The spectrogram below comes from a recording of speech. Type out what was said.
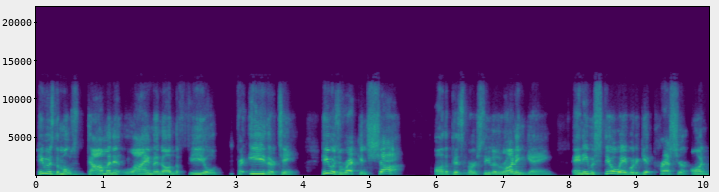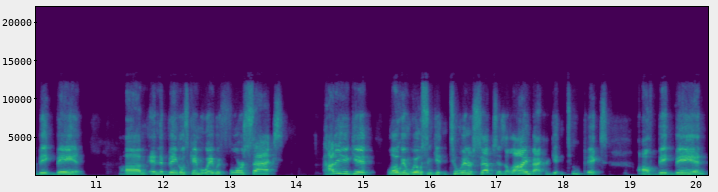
He was the most dominant lineman on the field for either team. He was wrecking shop on the Pittsburgh Steelers running game, and he was still able to get pressure on Big Ben. Um, and the Bengals came away with four sacks. How do you get Logan Wilson getting two interceptions, a linebacker getting two picks off Big Ben?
